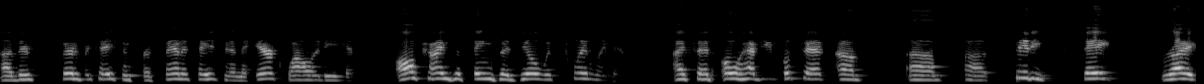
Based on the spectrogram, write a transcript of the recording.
Uh, there's certifications for sanitation and the air quality and all kinds of things that deal with cleanliness. I said, oh, have you looked at um, um, uh, city, state, right,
